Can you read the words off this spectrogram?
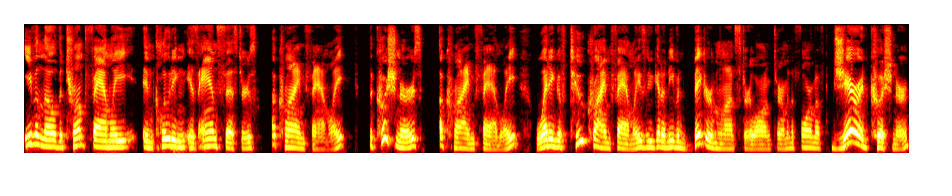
Even though the Trump family, including his ancestors, a crime family, the Kushners, a crime family, wedding of two crime families, and you get an even bigger monster long term in the form of Jared Kushner,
